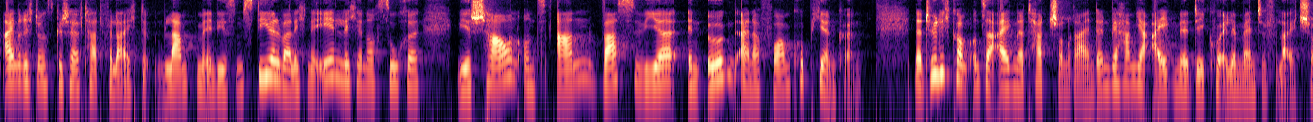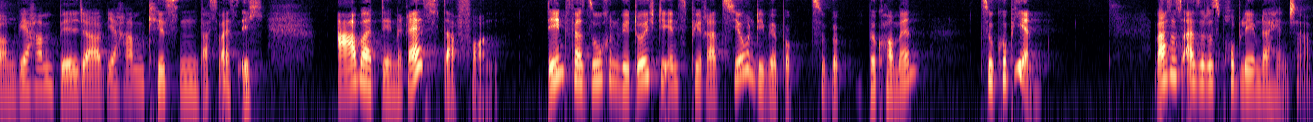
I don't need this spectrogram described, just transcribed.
Einrichtungsgeschäft hat vielleicht Lampen in diesem Stil, weil ich eine ähnliche noch suche. Wir schauen uns an, was wir in irgendeiner Form kopieren können. Natürlich kommt unser eigener Touch schon rein, denn wir haben ja eigene Deko-Elemente vielleicht schon. Wir haben Bilder, wir haben Kissen, was weiß ich. Aber den Rest davon, den versuchen wir durch die Inspiration, die wir be zu be bekommen, zu kopieren. Was ist also das Problem dahinter?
